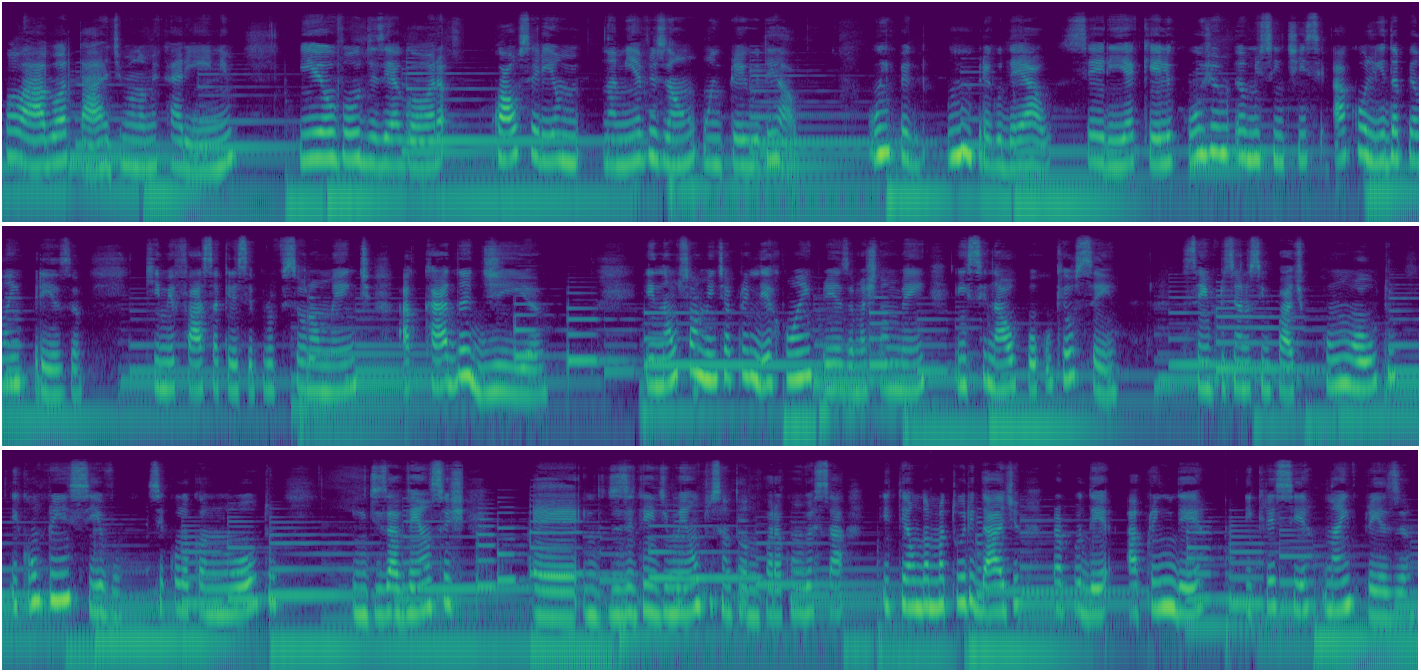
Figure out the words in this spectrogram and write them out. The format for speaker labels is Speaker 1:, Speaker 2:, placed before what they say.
Speaker 1: Olá, boa tarde. Meu nome é Karine e eu vou dizer agora qual seria, na minha visão, um emprego ideal. Um emprego, um emprego ideal seria aquele cujo eu me sentisse acolhida pela empresa, que me faça crescer profissionalmente a cada dia. E não somente aprender com a empresa, mas também ensinar o pouco que eu sei sempre sendo simpático com o outro e compreensivo, se colocando no outro em desavenças, é, em desentendimento, sentando para conversar e tendo a maturidade para poder aprender e crescer na empresa.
